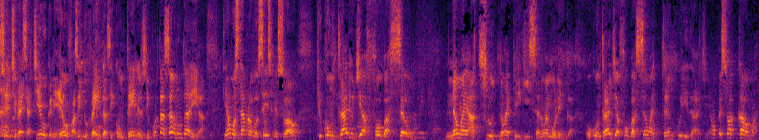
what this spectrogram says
Se ele tivesse ativo, que nem eu, fazendo vendas e containers de importação, não estaria. Queria mostrar para vocês, pessoal, que o contrário de afobação não é absoluto, não é preguiça, não é molenga. O contrário de afobação é tranquilidade. É uma pessoa calma.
